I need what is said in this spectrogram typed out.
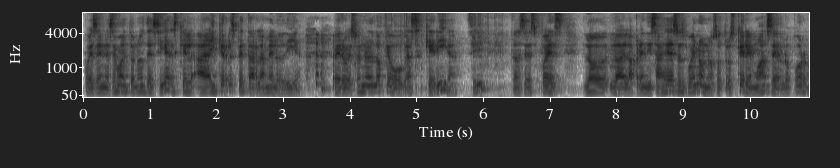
pues en ese momento nos decía, es que hay que respetar la melodía, pero eso no es lo que Bogas quería, ¿sí? Entonces, pues, lo, lo, el aprendizaje de eso es, bueno, nosotros queremos hacerlo por,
